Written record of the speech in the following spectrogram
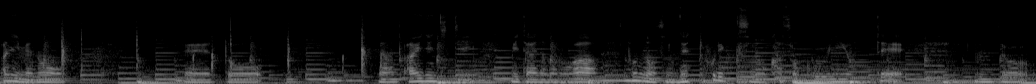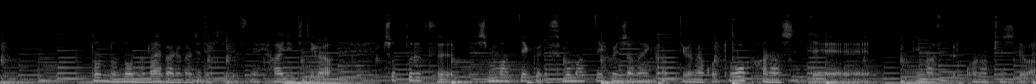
アニメの、えっ、と、なんアイデンティティみたいなものが、どんどんそのネットフリックスの加速によって、うんと、どんどんどんどんライバルが出てきてですね、アイデンティティがちょっとずつしまっていく、すぼまっていくんじゃないかっていうようなことを話しています、この記事では。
